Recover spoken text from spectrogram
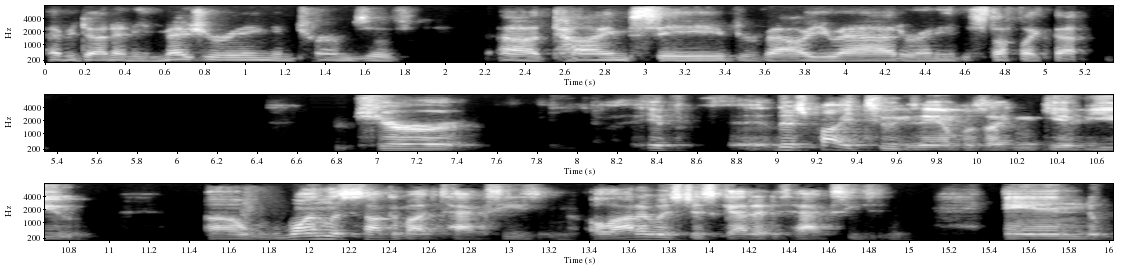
Have you done any measuring in terms of uh, time saved or value add or any of the stuff like that? Sure. If there's probably two examples I can give you. Uh, one, let's talk about tax season. A lot of us just got out of tax season, and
